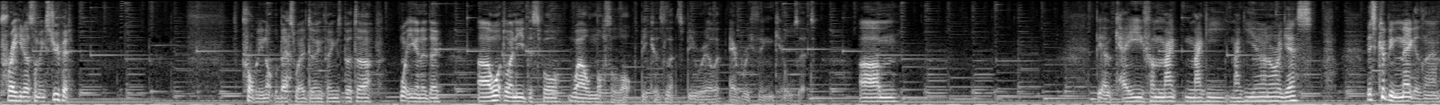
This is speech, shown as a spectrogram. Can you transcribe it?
pray he does something stupid. It's probably not the best way of doing things, but uh, what are you going to do? Uh, what do I need this for? Well, not a lot, because let's be real, everything kills it. Um, be okay for Mag Maggie Magearna, I guess. This could be mega Megazan.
